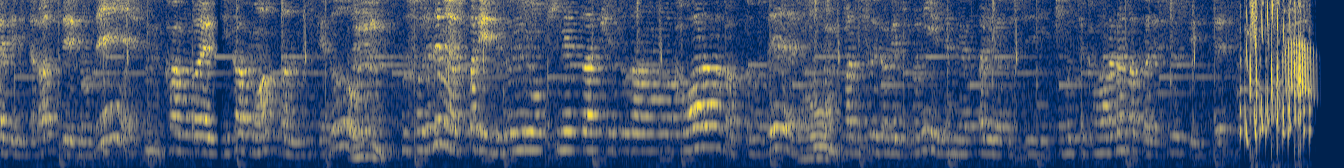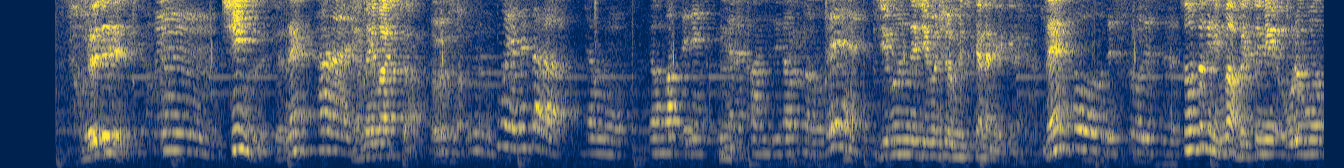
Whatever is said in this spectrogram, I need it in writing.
えてみたらっていうので、うん。考える時間もあったんですけど、うん。それでもやっぱり自分の決めた決断は変わらなかったので、うん。また数ヶ月後にでもやっぱり私気持ち変わらなかったですって言ってそれでですよ。うん。進路ですよね。はい。やめました。わかりました。うん、もうやめたらじゃあもう頑張ってねみたいな感じだったので、自分で事務所を見つけなきゃいけないからね。そうですそうです。その時にまあ別に俺も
